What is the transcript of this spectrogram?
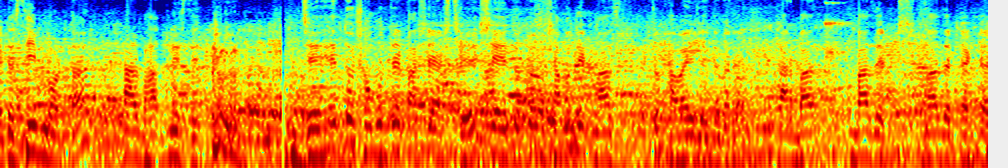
এটা সিম ভর্তা আর ভাত নিচ্ছি। যেহেতু সমুদ্রের পাশে আসছে, সেহেতু তো সামুদ্রিক মাছ তো খাওয়াই যেতে পারে। আর বাজেট বাজেটটা একটা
